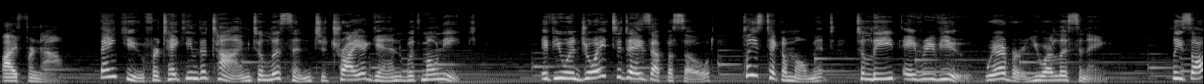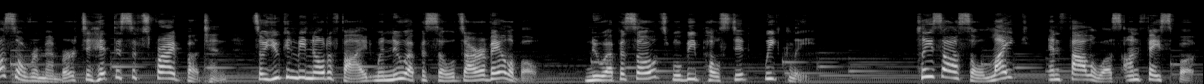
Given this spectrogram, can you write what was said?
Bye for now. Thank you for taking the time to listen to Try Again with Monique. If you enjoyed today's episode, please take a moment to leave a review wherever you are listening. Please also remember to hit the subscribe button so you can be notified when new episodes are available. New episodes will be posted weekly. Please also like and follow us on Facebook.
